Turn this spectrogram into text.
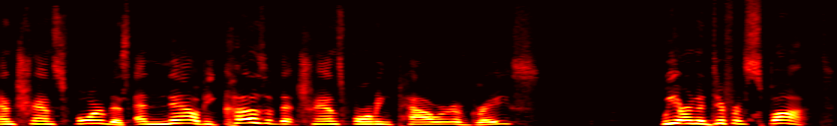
and transformed us. And now, because of that transforming power of grace, we are in a different spot.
